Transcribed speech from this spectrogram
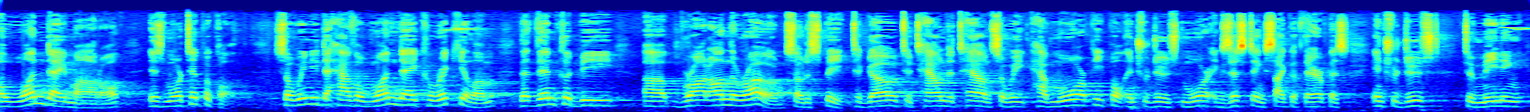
A one day model is more typical. So we need to have a one day curriculum that then could be uh, brought on the road, so to speak, to go to town to town so we have more people introduced, more existing psychotherapists introduced to meaning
